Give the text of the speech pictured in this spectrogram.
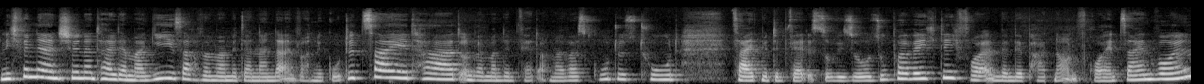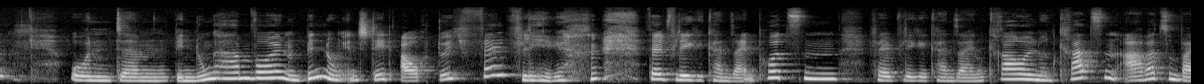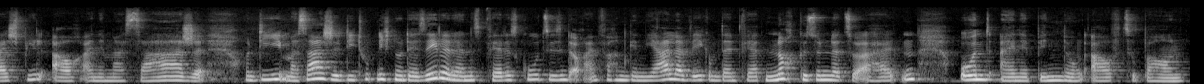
Und ich finde, ein schöner Teil der Magie ist auch, wenn man miteinander einfach eine gute Zeit hat und wenn man dem Pferd auch mal was Gutes tut. Zeit mit dem Pferd ist sowieso super wichtig, vor allem wenn wir Partner und Freund sein wollen und ähm, Bindung haben wollen. Und Bindung entsteht auch durch Fellpflege. Fellpflege kann sein Putzen, Fellpflege kann sein Kraulen und Kratzen, aber zum Beispiel auch eine Massage. Und die Massage, die tut nicht nur der Seele deines Pferdes gut, sie sind auch einfach ein genialer Weg, um dein Pferd noch gesünder zu erhalten und eine Bindung aufzubauen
